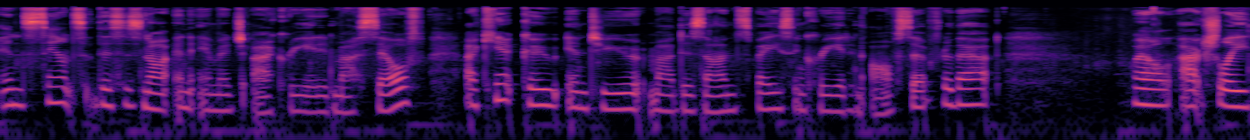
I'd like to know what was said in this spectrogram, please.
and since this is not an image I created myself, I can't go into my design space and create an offset for that. Well, actually,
